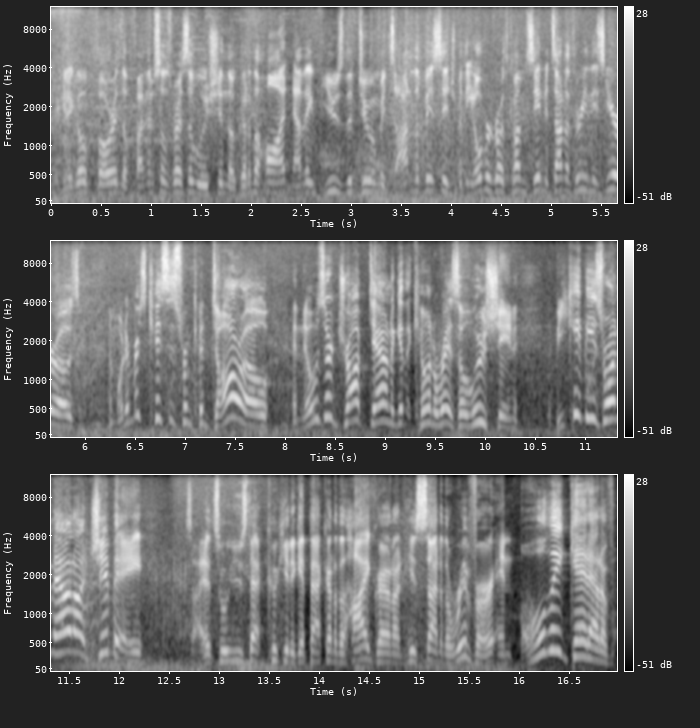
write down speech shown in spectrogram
They're going to go forward. They'll find themselves Resolution. They'll go to the Haunt. Now they've used the Doom. It's on the Visage, but the Overgrowth comes in. It's on to three of these heroes. And Mortimer's Kisses from Kadaro, and those are dropped down to get the kill on a Resolution. The BKB's run out on Jibei. Zayats will use that cookie to get back onto the high ground on his side of the river, and all they get out of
